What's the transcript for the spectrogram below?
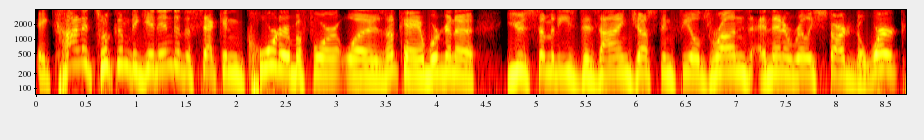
it kind of took them to get into the second quarter before it was, okay, we're going to use some of these design Justin Fields runs. And then it really started to work.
